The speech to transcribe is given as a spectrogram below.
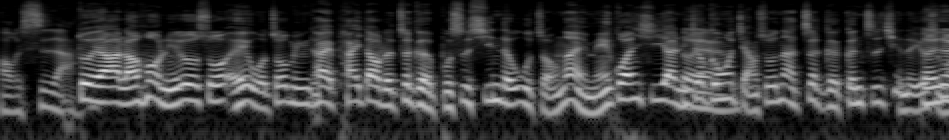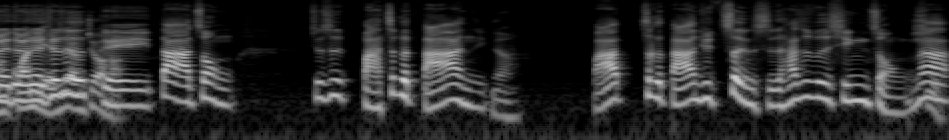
好事啊，对啊，然后你又说，哎，我周明泰拍到的这个不是新的物种，那也没关系啊，你就跟我讲说，那这个跟之前的有什么关联？对对对，就是给大众，就是把这个答案，把这个答案去证实它是不是新种。那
